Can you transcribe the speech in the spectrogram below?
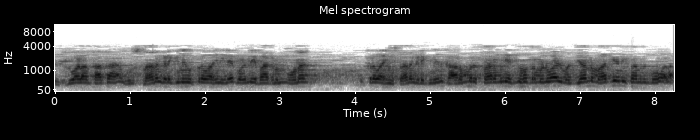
சொல்லுவாளாம் தாத்தா ஒரு ஸ்நானம் கிடைக்குமே உத்தரவாகினிலே குழந்தைய பார்க்கணும். போனா உத்தரவாகினி ஸ்நானம் கிடைக்குமேனு காலம்பர ஸ்நானம் பண்ணி அக்னிஹோத்திரம் பண்ணுவாள். மத்தியானம் மாத்தியானி ஸ்நானத்துக்கு போவாளா?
